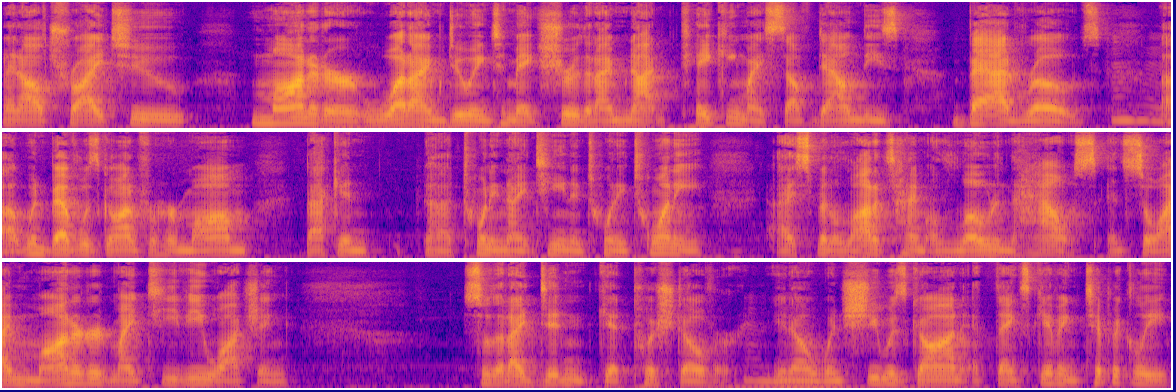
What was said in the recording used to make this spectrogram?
and I'll try to monitor what I'm doing to make sure that I'm not taking myself down these bad roads. Mm-hmm. Uh, when Bev was gone for her mom back in uh, 2019 and 2020, I spent a lot of time alone in the house. And so I monitored my TV watching so that I didn't get pushed over. Mm-hmm. You know, when she was gone at Thanksgiving, typically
